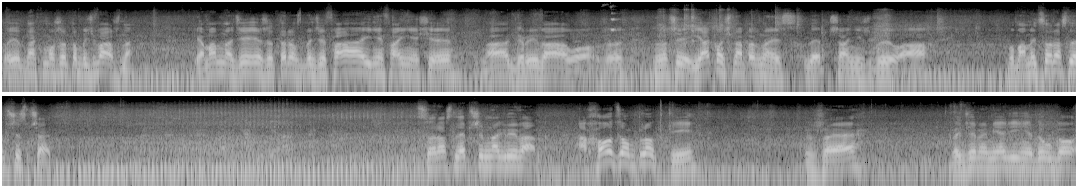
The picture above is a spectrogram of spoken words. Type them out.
to jednak może to być ważne. Ja mam nadzieję, że teraz będzie fajnie, fajnie się nagrywało. Że, znaczy, jakość na pewno jest lepsza niż była, bo mamy coraz lepszy sprzęt. Coraz lepszym nagrywamy. A chodzą plotki, że będziemy mieli niedługo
